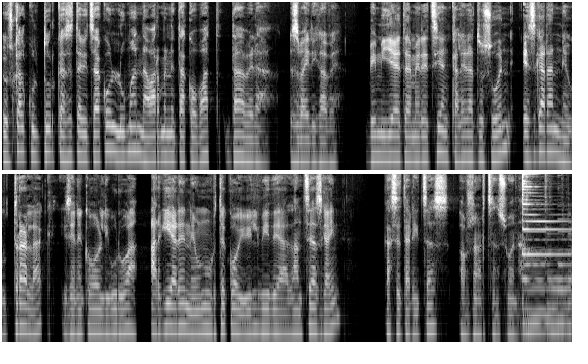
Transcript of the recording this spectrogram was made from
Euskal kultur kazetaritzako luma nabarmenetako bat da bera, ez bairik gabe. 2000 eta emeretzian kaleratu zuen ez gara neutralak izeneko liburua argiaren eun urteko ibilbidea lantzeaz gain, kazetaritzaz hausnartzen zuena.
